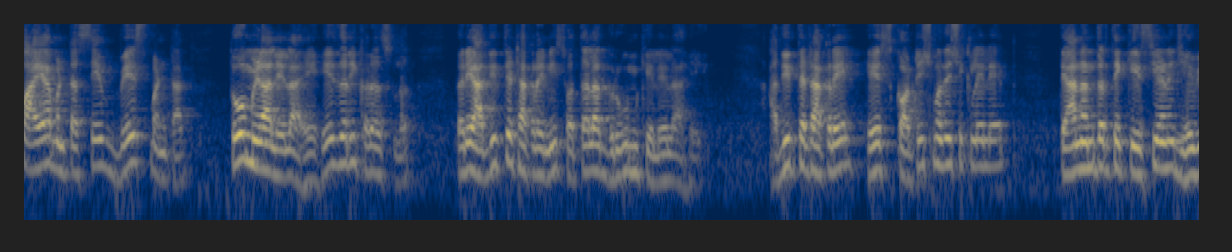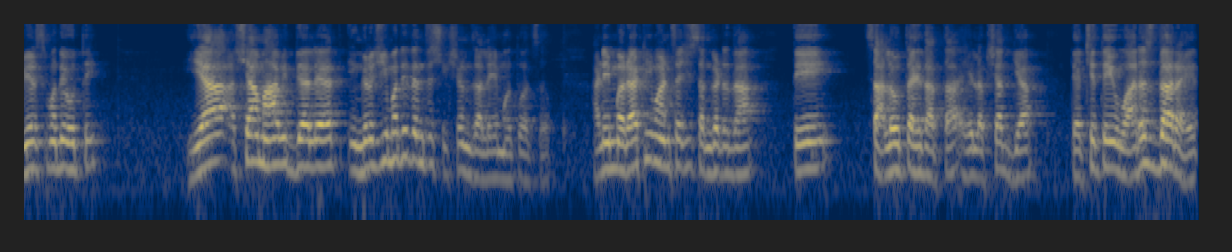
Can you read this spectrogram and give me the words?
पाया म्हणतात सेफ बेस म्हणतात तो मिळालेला आहे. हे जरी खरं असलं तरी आदित्य ठाकरेंनी स्वतःला ग्रूम केलेलं आहे. आदित्य ठाकरे हे स्कॉटिशमध्ये शिकलेले आहेत. त्यानंतर ते के सी आणि झेवियर्समध्ये होते. या अशा महाविद्यालयात इंग्रजीमध्ये त्यांचं शिक्षण झालं आहे महत्त्वाचं. आणि मराठी माणसाची संघटना ते चालवत आहेत आता हे लक्षात घ्या. त्याचे ते वारसदार आहेत.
